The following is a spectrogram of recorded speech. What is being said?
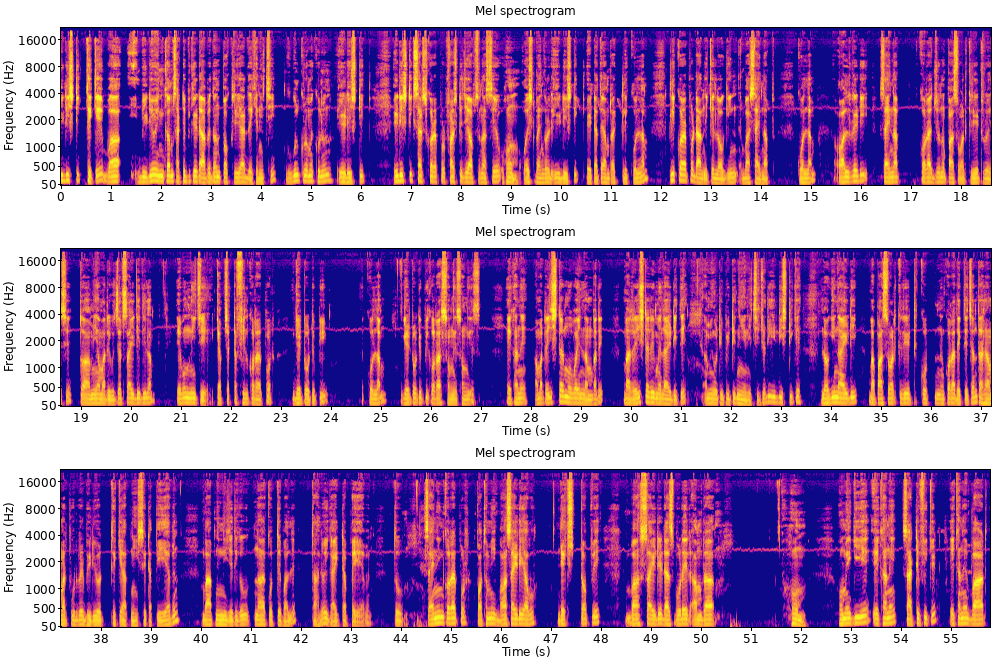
ই district থেকে বা video income certificate আবেদন প্রক্রিয়া দেখে নিচ্ছি। গুগল ক্রোমে খুলুন, E district. E district search করার পর ফার্স্টে যে অপশন আছে, home, West Bengal E district, এটাতে আমরা ক্লিক করলাম। ক্লিক করার পর ডান দিকে লগ ইন বা সাইন আপ করলাম। অলরেডি সাইন আপ করার জন্য পাসওয়ার্ড ক্রিয়েট রয়েছে, তো আমি আমার ইউজার্স আইডি দিলাম এবং নিচে ক্যাপচারটা ফিল করার পর গেট ওটিপি করলাম। গেট ওটিপি করার সঙ্গে সঙ্গে এখানে আমার রেজিস্টার মোবাইল নাম্বারে বা রেজিস্টার ইমেল আইডিতে আমি ওটিপিটি নিয়ে নিচ্ছি। যদি এই ডিস্ট্রিক্টে লগ ইন আইডি বা পাসওয়ার্ড ক্রিয়েট করা দেখতে চান, তাহলে আমার পূর্বের ভিডিও থেকে আপনি সেটা পেয়ে যাবেন বা আপনি নিজে থেকেও না করতে পারলে তাহলে ওই গাইডটা পেয়ে যাবেন। তো সাইন ইন করার পর প্রথমেই বাঁ সাইডে যাব। ডেস্কটপে বাঁ সাইডে ড্যাশবোর্ডের আমরা হোম হোমে গিয়ে এখানে সার্টিফিকেট এখানে birth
